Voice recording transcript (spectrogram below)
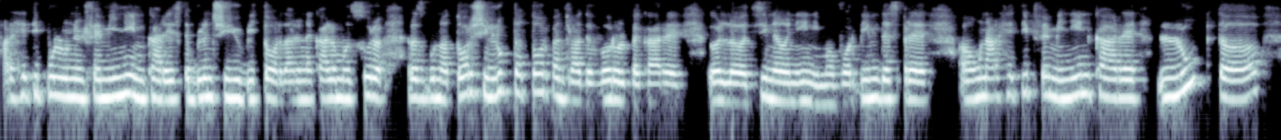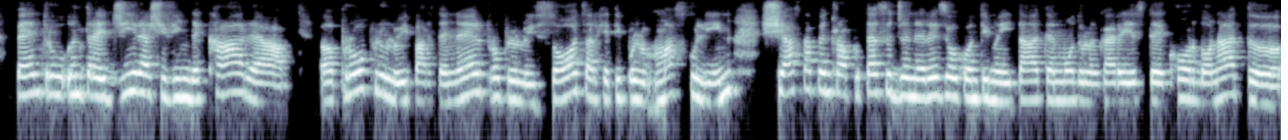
arhetipul unui feminin care este blând și iubitor, dar în egală măsură răzbunător și luptător pentru adevărul pe care îl ține în inimă. Vorbim despre uh, un arhetip feminin care luptă pentru întregirea și vindecarea uh, propriului partener, propriului soț, arhetipul masculin și asta pentru a putea să genereze o continuitate în modul în care este coordonat uh,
